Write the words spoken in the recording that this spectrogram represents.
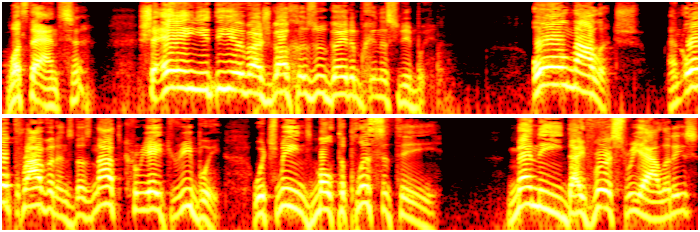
What's the answer? All knowledge and all providence does not create ribui, which means multiplicity, many diverse realities.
